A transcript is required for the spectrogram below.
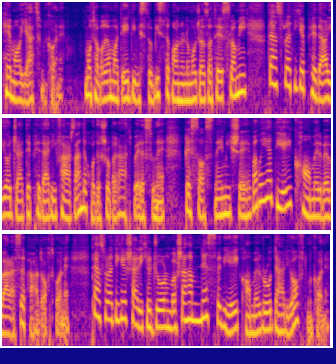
حمایت می‌کنه. مطابق ماده 220 قانون مجازات اسلامی در صورتی که پدر یا جد پدری فرزند خودش رو به قتل برسونه قصاص نمیشه و باید دیه کامل به ورثه پرداخت کنه. در صورتی که شریک جرم باشه هم نصف دیه کامل رو دریافت می‌کنه.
